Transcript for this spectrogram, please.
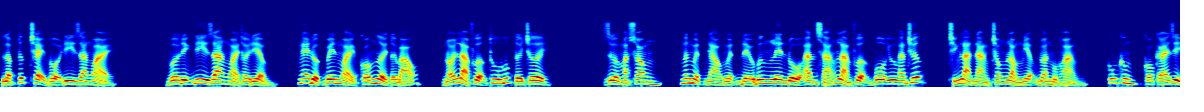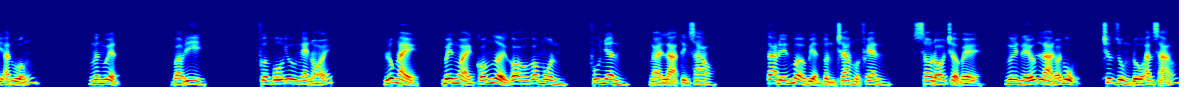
lập tức chạy vội đi ra ngoài. Vừa định đi ra ngoài thời điểm, nghe được bên ngoài có người tới báo, nói là Phượng Thu Húc tới chơi. Rửa mặt xong, Ngân Nguyệt nhào Nguyệt đều bưng lên đồ ăn sáng làm Phượng Vô Ưu ăn trước, chính là nàng trong lòng niệm Đoan Mục Hoàng, cũng không có cái gì ăn uống. Ngân Nguyệt, vào đi. Phượng Vô Ưu nghe nói. Lúc này, bên ngoài có người gõ gõ môn, phu nhân, ngài là tỉnh sao? Ta đến bờ biển tuần tra một phen, sau đó trở về, ngươi nếu là đói bụng, trước dùng đồ ăn sáng,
